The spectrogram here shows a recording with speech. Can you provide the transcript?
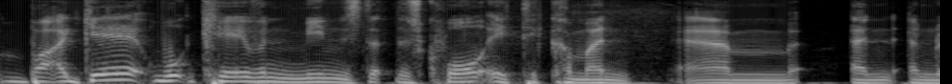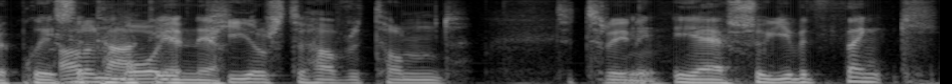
But I get what Kevin means that there's quality to come in um, and, and replace Aaron Mooy in there. appears to have returned to training. Yeah, so you would think,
